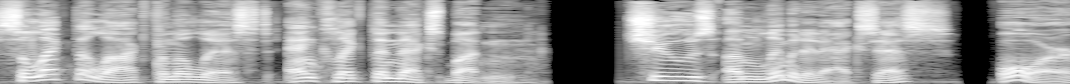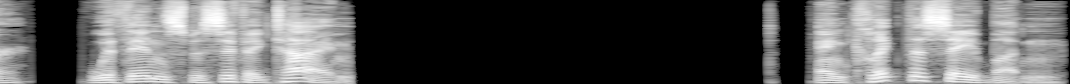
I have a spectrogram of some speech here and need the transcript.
Select the lock from the list and click the Next button. Choose Unlimited Access or Within Specific Time and click the Save button.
